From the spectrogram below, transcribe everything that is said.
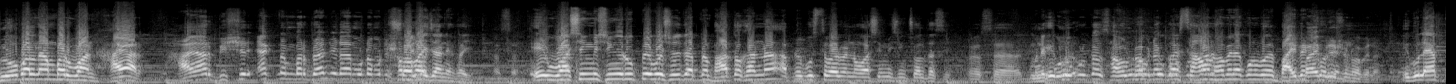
global number one Haier Haier বিশ্বের এক নাম্বার ব্র্যান্ড এটা মোটামুটি সবাই জানে। ভাই। আচ্ছা। এই ওয়াশিং মেশিন এর উপরে বসে যদি আপনি ভাতও খান না আপনি বুঝতে পারবেন না ওয়াশিং মেশিন চলতেছে। আচ্ছা মানে কোনো প্রকার সাউন্ড হবে না কোনো সাউন্ড হবে না কোনো ভাইব্রেশন হবে না। এগুলো এত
